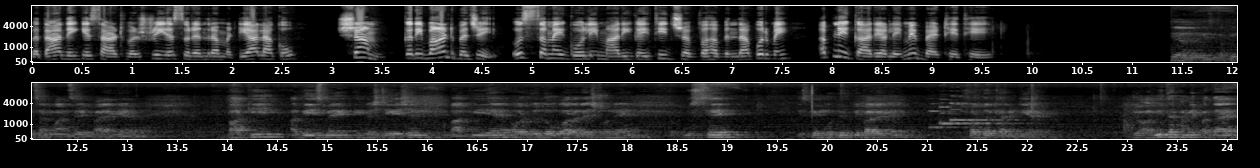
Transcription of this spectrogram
बता दें कि 60 वर्षीय सुरेंद्र मटियाला को शाम करीब आठ बजे उस समय गोली मारी गई थी जब वह बिंदापुर में अपने कार्यालय में बैठे थे। कपिल संगवान से पाया गया है। बाकी अभी इसमें इन्वेस्टिगेशन बाकी है और जो लोग और अरेस्ट होने हैं तो उससे इसके मोटिव के बारे में फर्दर क्लैरिटी आएगा। जो अभी तक हमें पता है,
